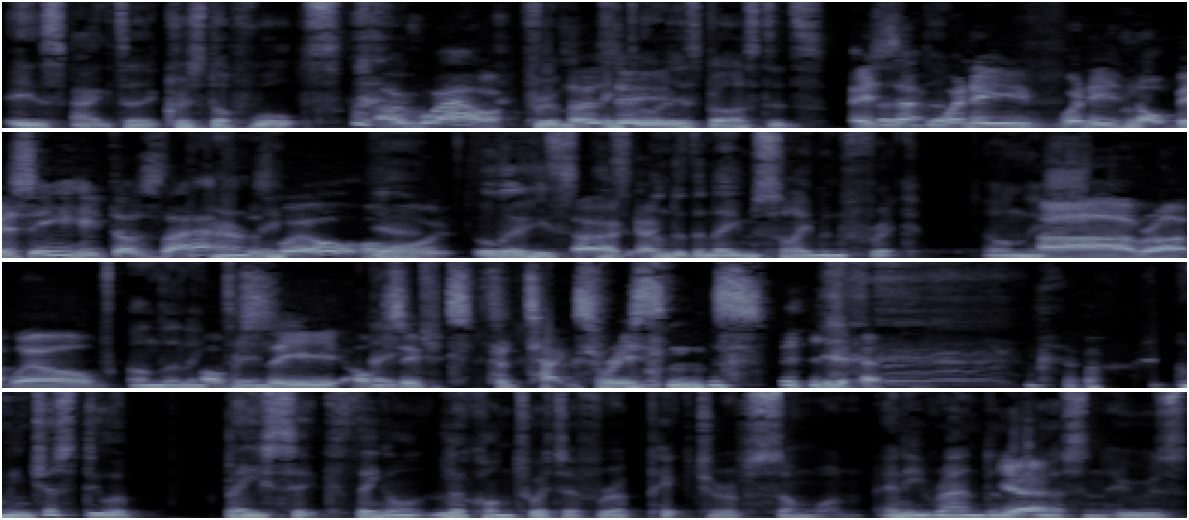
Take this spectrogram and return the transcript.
is actor Christoph Waltz Oh wow! from So Inglourious Basterds. is And, that um, when he when he's not busy, he does that apparently as well? Or yeah. Although he's, Oh, he's okay. under the name Simon Frick on the ah right, well, on the LinkedIn. obviously, obviously page. for tax reasons. yeah. I mean, just do a basic thing on look on Twitter for a picture of someone, any random Yeah. person who's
